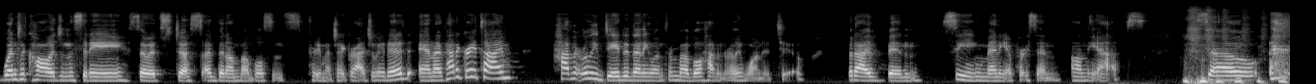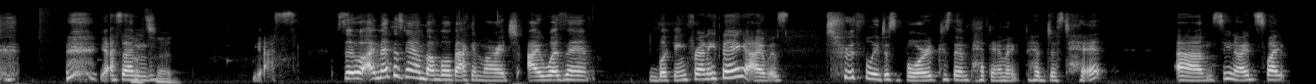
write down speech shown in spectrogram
went to college in the city, so it's just I've been on Bumble since pretty much I graduated, and I've had a great time. Haven't really dated anyone from Bumble, haven't really wanted to, but I've been seeing many a person on the apps. So, yes, I'm. Yes. So I met this guy on Bumble back in March. I wasn't looking for anything. I was truthfully just bored because the pandemic had just hit. Um, so, you know, I'd swipe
